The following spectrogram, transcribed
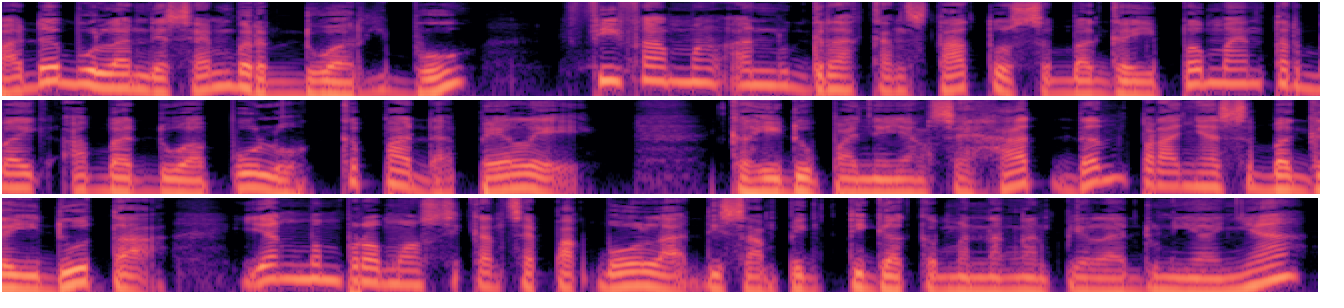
Pada bulan Desember 2000, FIFA menganugerahkan status sebagai pemain terbaik abad 20 kepada Pele. Kehidupannya yang sehat dan perannya sebagai duta yang mempromosikan sepak bola di samping tiga kemenangan Piala Dunianya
